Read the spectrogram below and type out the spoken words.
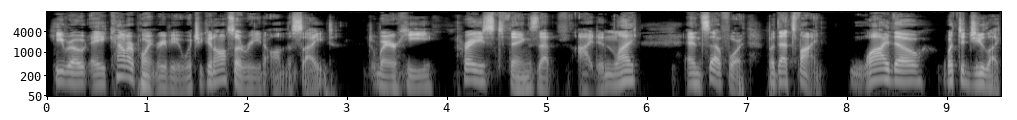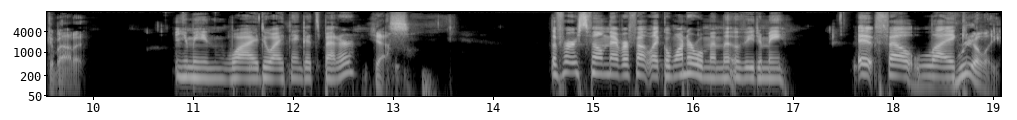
he wrote a counterpoint review, which you can also read on the site, where he praised things that I didn't like and so forth. But that's fine. Why, though? What did you like about it? You mean why do I think it's better? Yes. The first film never felt like a Wonder Woman movie to me. It felt like really?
